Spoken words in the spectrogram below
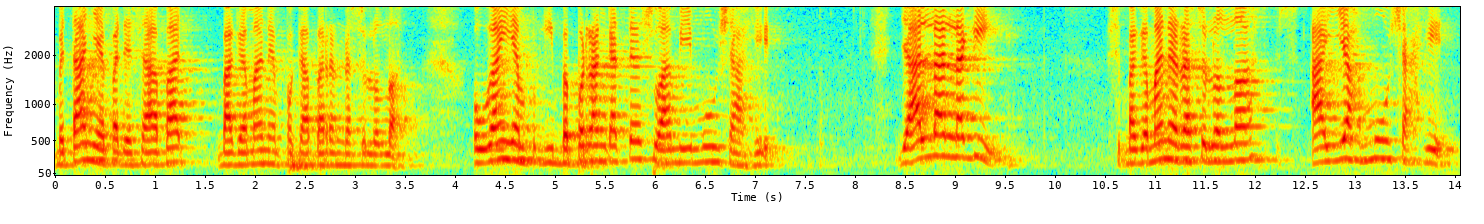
bertanya pada sahabat bagaimana perkabaran Rasulullah. Orang yang pergi berperang kata suamimu syahid. Jalan lagi. Sebagaimana Rasulullah ayahmu syahid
